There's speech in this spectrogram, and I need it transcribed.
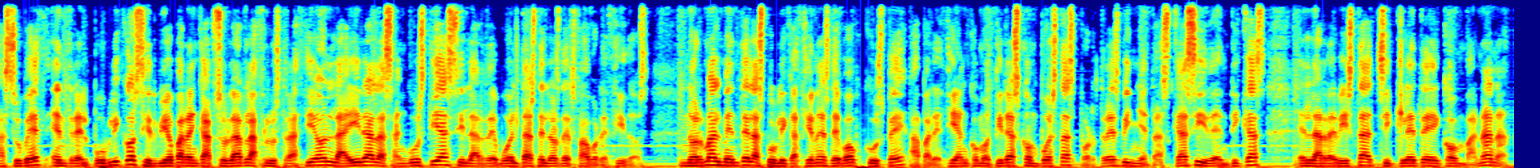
A su vez, entre el público sirvió para encapsular la frustración, la ira, las angustias y las revueltas de los desfavorecidos. Normalmente las publicaciones de Bob Cuspe aparecían como tiras compuestas por tres viñetas casi idénticas en la revista Chiclete con Banana,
